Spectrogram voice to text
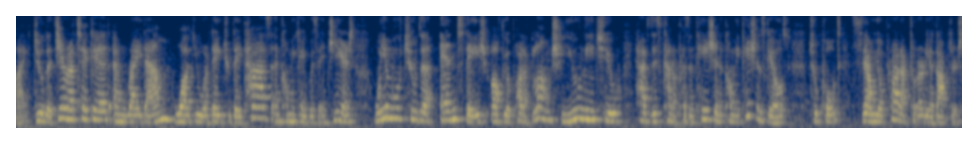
like do the Jira ticket and write down what your day-to-day tasks and communicate with engineers. When you move to the end stage of your product launch, you need to have this kind of presentation communication skills to quote sell your product to early adopters.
